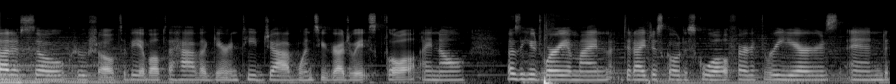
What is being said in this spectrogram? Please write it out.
That is so crucial to be able to have a guaranteed job once you graduate school. I know that was a huge worry of mine. Did I just go to school for three years and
